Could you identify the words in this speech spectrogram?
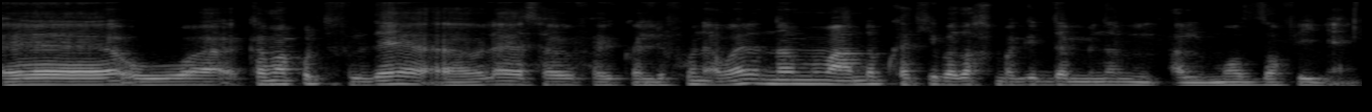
آه، وكما قلت في البداية هؤلاء سوف يكلفون اموالا انهم عندهم كتيبة ضخمة جدا من الموظفين يعني.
